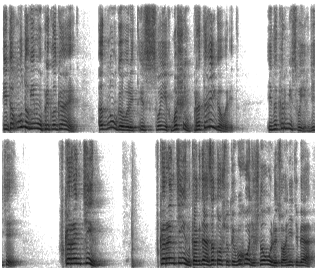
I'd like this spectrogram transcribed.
И Даудов ему предлагает, одну, говорит, из своих машин продай, говорит, и накорми своих детей. В карантин. В карантин, когда за то, что ты выходишь на улицу, они тебя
